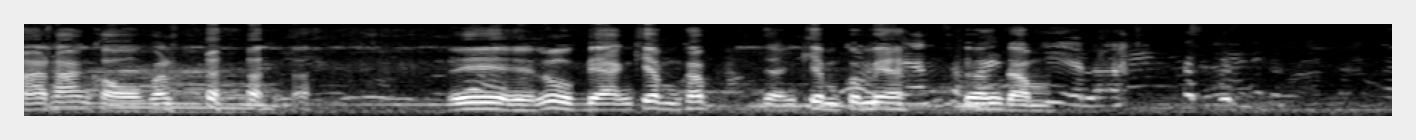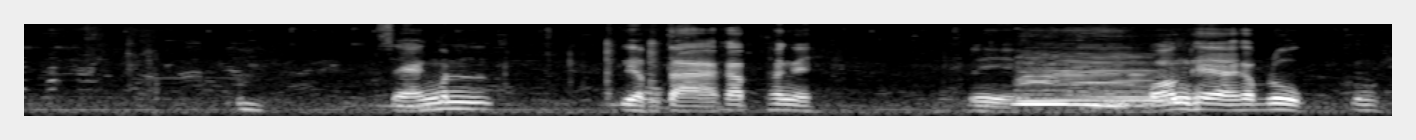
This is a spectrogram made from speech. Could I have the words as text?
หาทางเขากัน นี่ลูกแดงเข้มครับ แดงเข้มก็แม่เครื่องดำแสงมันเหลื่อมตาครับทั้งนี้นี่ของแท้ครับลูกแห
